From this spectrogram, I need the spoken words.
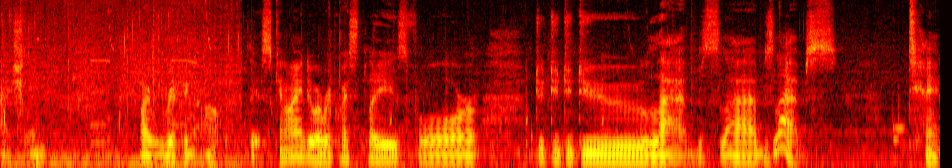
actually. By ripping up this. Can I do a request, please, for... Do, do, do, do... Labs. Labs. Labs. 10.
